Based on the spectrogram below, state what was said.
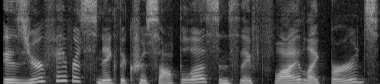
Is your favorite snake the Chrysopelea since they fly like birds?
